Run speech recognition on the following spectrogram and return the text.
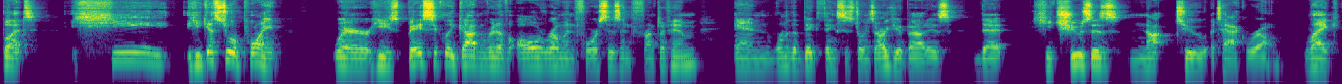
but he he gets to a point where he's basically gotten rid of all Roman forces in front of him, and one of the big things historians argue about is that he chooses not to attack Rome. Like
